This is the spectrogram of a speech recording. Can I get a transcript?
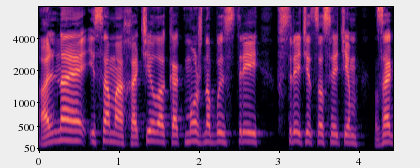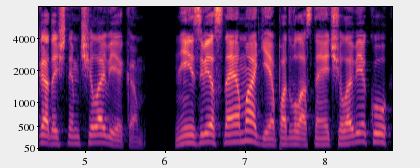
Альная и сама хотела как можно быстрее встретиться с этим загадочным человеком. Неизвестная магия, подвластная человеку,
